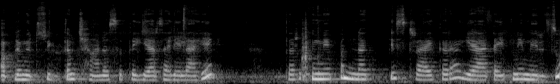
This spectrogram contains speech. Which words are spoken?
आपलं मिरचू एकदम छान असं तयार झालेलं आहे. तर तुम्ही पण नक्कीच ट्राय करा या टाईपने मिरचू.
